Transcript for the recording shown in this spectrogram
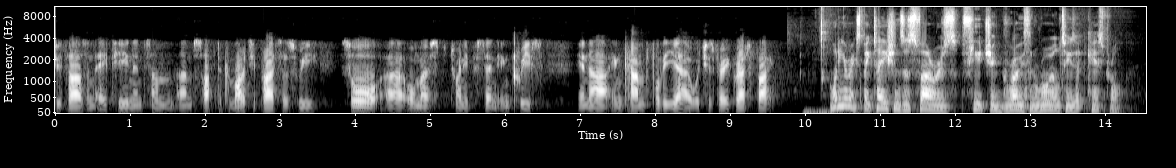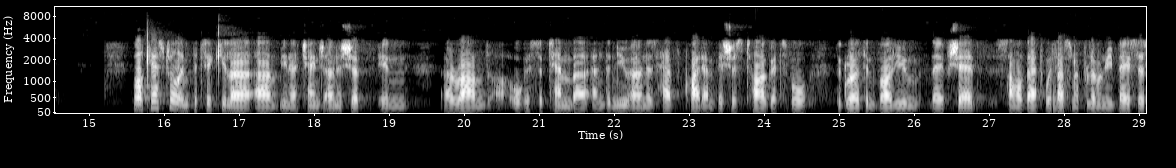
2018 and some um, softer commodity prices, we saw uh, almost 20% increase in our income for the year, which is very gratifying. What are your expectations as far as future growth and royalties at Kestrel? Well, Kestrel in particular, um, you know, changed ownership in around August, September, and the new owners have quite ambitious targets for the growth in volume. They've shared some of that with us on a preliminary basis,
